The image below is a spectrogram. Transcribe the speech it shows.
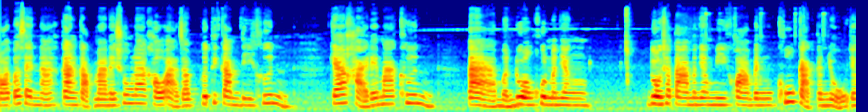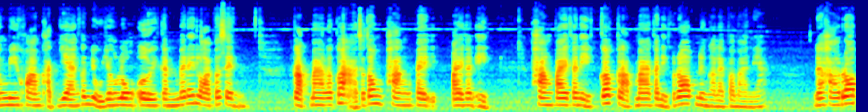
ร้อยเปอร์เซ็นต์นะ การกลับมาในช่วงแรกเขาอาจจะพฤติกรรมดีขึ้น แก้ไขได้มากขึ้น แต่เหมือนดวงคุณมันยังดวงชะตามันยังมีความเป็นคู่กัดกันอยู่ ยังมีความขัดแย้งกันอยู่ ยังลงเอยกันไม่ได้ร้อยเปอร์เซ็นต์กลับมาแล้วก็อาจจะต้องพังไปไปกันอีก พังไปกันอีกก็กลับมากันอีกรอบนึงอะไรประมาณเนี้ยนะคะ รอบ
